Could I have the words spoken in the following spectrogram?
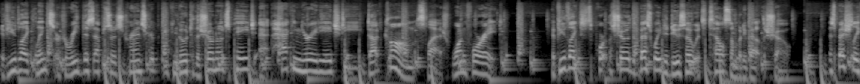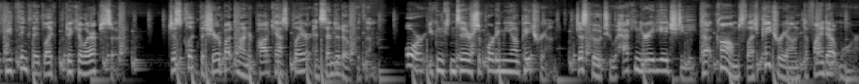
If you'd like links or to read this episode's transcript, you can go to the show notes page at hackingyouradhd.com/148. If you'd like to support the show, the best way to do so is to tell somebody about the show, especially if you think they'd like a particular episode. Just click the share button on your podcast player and send it over to them. Or you can consider supporting me on Patreon. Just go to hackingYourADHD.com slash Patreon to find out more.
